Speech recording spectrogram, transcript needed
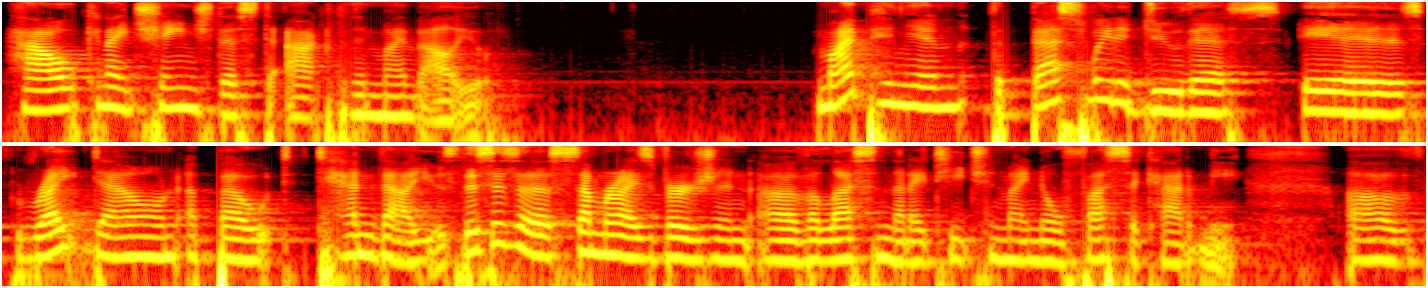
How can I change this to act within my value? My opinion, the best way to do this is write down about 10 values. This is a summarized version of a lesson that I teach in my No Fuss Academy of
